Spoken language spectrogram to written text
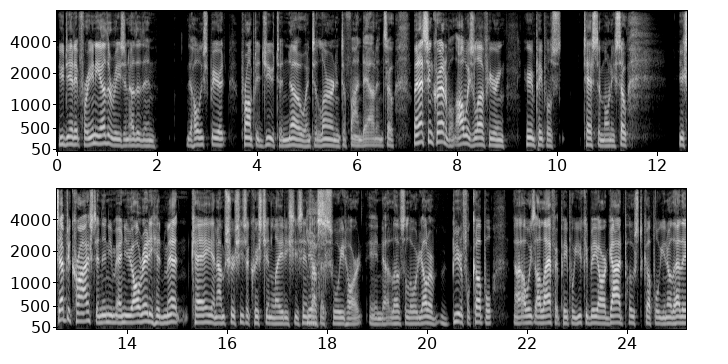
you did it for any other reason other than the holy spirit prompted you to know and to learn and to find out and so man that's incredible i always love hearing hearing people's testimony so you accepted Christ, and then you and you already had met Kay, and I'm sure she's a Christian lady. She seems yes. like a sweetheart and uh, loves the Lord. Y'all are a beautiful couple. I always I laugh at people. You could be our guidepost couple. You know how they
